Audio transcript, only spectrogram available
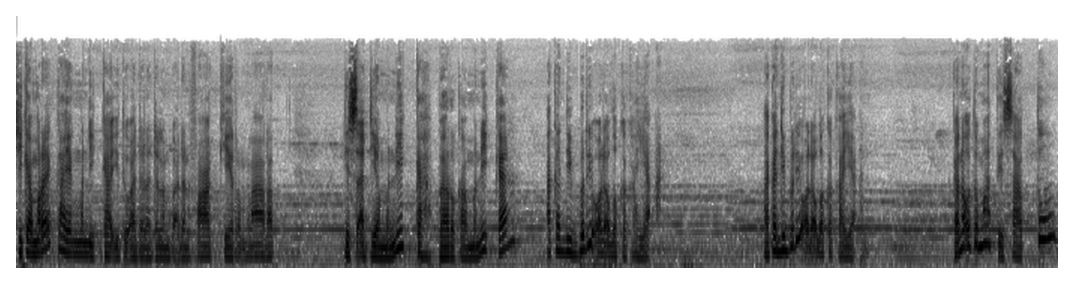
Jika mereka yang menikah itu adalah dalam keadaan fakir, melarat, di saat dia menikah, baru kamu menikah, akan diberi oleh Allah kekayaan. Akan diberi oleh Allah kekayaan. Karena otomatis satu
